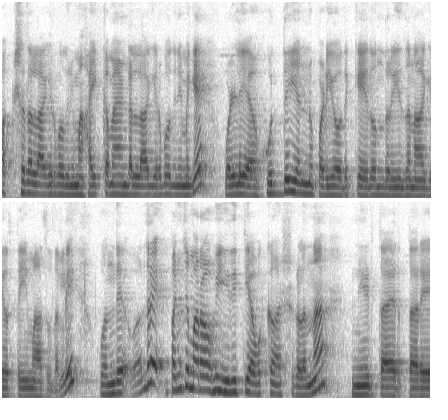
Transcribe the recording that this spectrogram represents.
ಪಕ್ಷದಲ್ಲಾಗಿರ್ಬೋದು, ನಿಮ್ಮ ಹೈಕಮಾಂಡಲ್ಲಾಗಿರ್ಬೋದು ನಿಮಗೆ ಒಳ್ಳೆಯ ಹುದ್ದೆಯನ್ನು ಪಡೆಯೋದಕ್ಕೆ ಇದೊಂದು ರೀಸನ್ ಆಗಿರುತ್ತೆ ಈ ಮಾಸದಲ್ಲಿ. ಒಂದೇ, ಅಂದರೆ ಪಂಚಮರಾಹು ಈ ರೀತಿಯ ಅವಕಾಶಗಳನ್ನು ನೀಡ್ತಾ ಇರ್ತಾರೆ.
